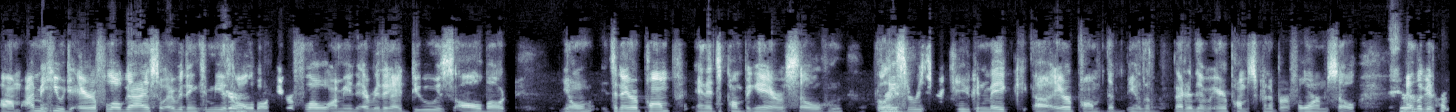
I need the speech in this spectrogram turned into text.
um, I'm a huge airflow guy, so everything to me is Sure. all about airflow. I mean, everything I do is all about you know, it's an air pump and it's pumping air. So the Right. least restriction you can make uh, air pump, the you know, the better the air pumps are going to perform. So Sure. I look at it from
